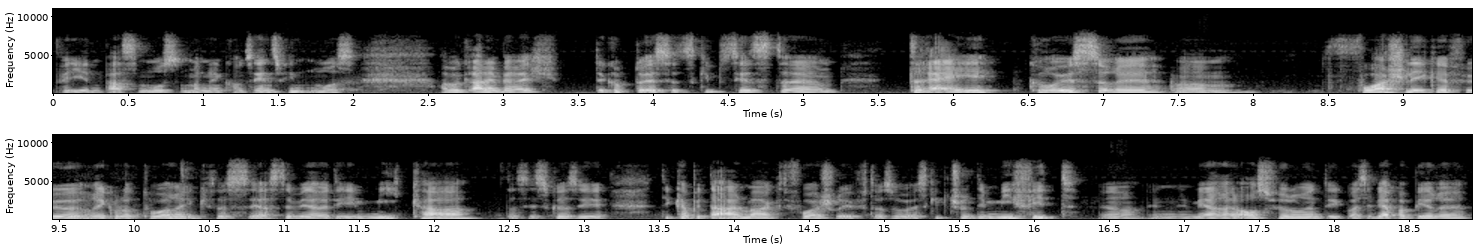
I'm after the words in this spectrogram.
für jeden passen muss und man einen Konsens finden muss. Aber gerade im Bereich der Kryptoassets gibt es jetzt ähm, drei größere ähm, Vorschläge für Regulatorik. Das erste wäre die MiCA, das ist quasi die Kapitalmarktvorschrift. Also es gibt schon die MIFID ja, in, in, mehreren Ausführungen, die quasi Wertpapiere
